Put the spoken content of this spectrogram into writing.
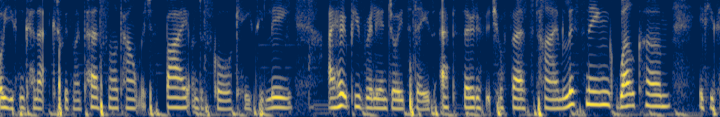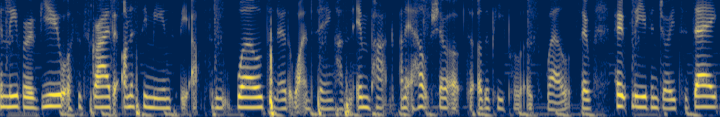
or you can connect with my personal account, which is by underscore Katie Lee. I hope you've really enjoyed today's episode. If it's your first time listening, welcome. If you can leave a review or subscribe, it honestly means the absolute world to know that what I'm saying has an impact and it helps show up to other people as well. So hopefully you've enjoyed today,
